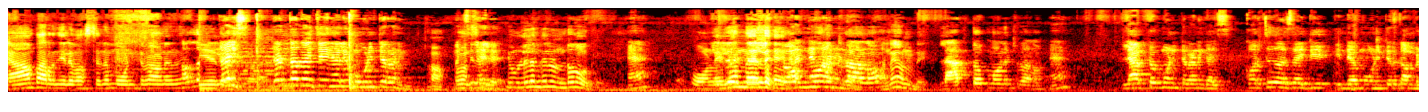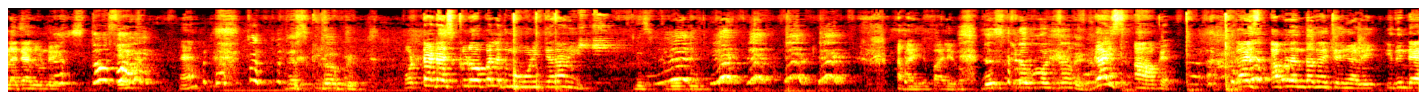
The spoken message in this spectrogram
ഞാൻ പറഞ്ഞില്ലേ ഫസ്റ്റ് മോണിറ്റർ ആണ് ഇതെന്താന്ന് വെച്ച് കഴിഞ്ഞാൽ മോണിറ്റർ ആണ്. ഉള്ളിൽ എന്തെങ്കിലും ഉണ്ടോ നോക്ക്? ഓൺലൈനിൽ വന്നല്ലേ അങ്ങനെയുണ്ട് ആണോ? ലാപ്ടോപ്പ് മോണിറ്റർ ആണോ? ലാപ്ടോപ്പ് മോണിറ്റർ ആണ് ഗൈസ് കുറച്ച് ദിവസമായിട്ട് ഇതിന്റെ മോണിറ്റർ കംപ്ലൈന്റ് ആയതുകൊണ്ട്. ഒട്ട ഡെസ്ക്ടോപ്പ് അല്ല ഇത് മോണിറ്റർ ആണ്. ഗൈസ് ആ ഓക്കെ ഗൈസ് അപ്പൊ എന്താന്ന് വെച്ച് കഴിഞ്ഞാൽ ഇതിന്റെ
